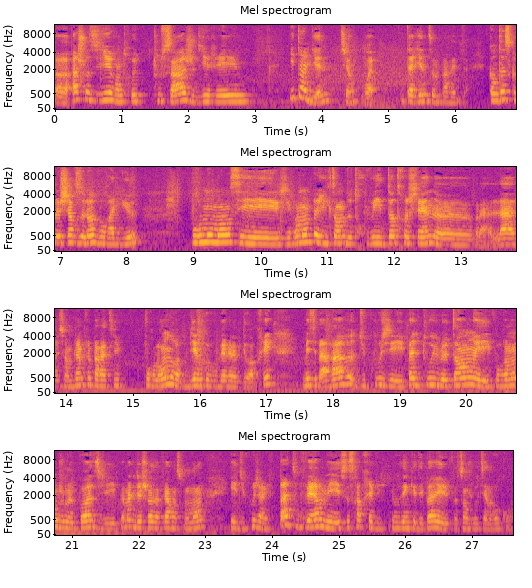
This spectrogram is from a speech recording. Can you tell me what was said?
Euh, à choisir entre tout ça, je dirais italienne. Tiens, ouais, italienne, ça me paraît bien. Quand est-ce que le Share the Love aura lieu? Pour le moment, c'est, j'ai vraiment pas eu le temps de trouver d'autres chaînes. Euh, voilà, là, je suis en plein préparatif pour Londres, bien que vous verrez la vidéo après. Mais c'est pas grave, du coup, j'ai pas du tout eu le temps et il faut vraiment que je me pose. J'ai pas mal de choses à faire en ce moment et du coup, j'arrive pas à tout faire, mais ce sera prévu. Ne vous inquiétez pas et de toute façon, je vous tiendrai au courant.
